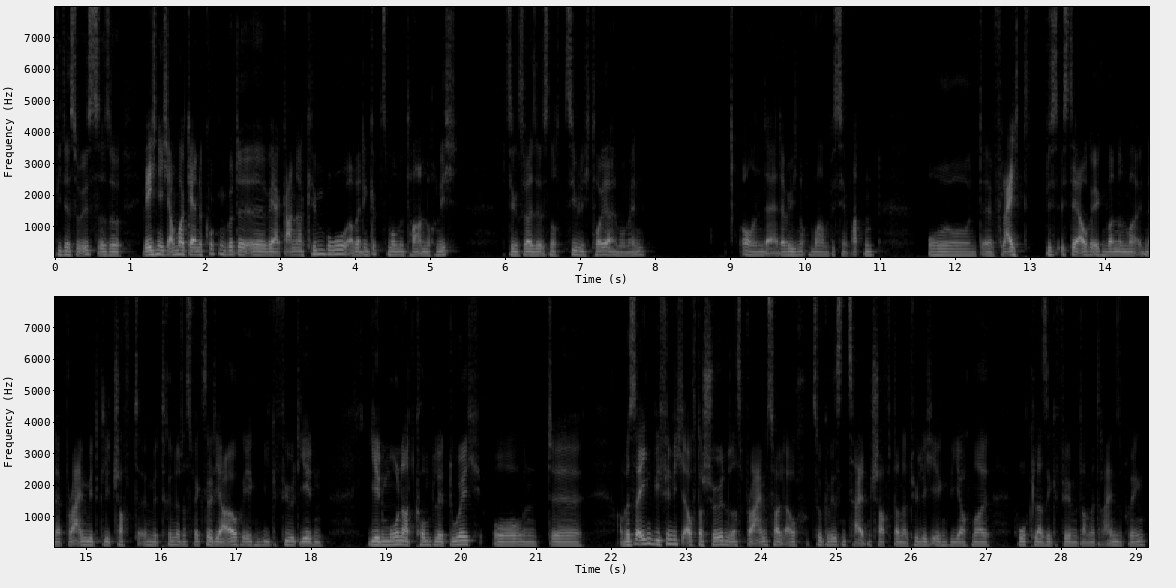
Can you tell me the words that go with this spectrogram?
wie das so ist. Also, wer ich nicht auch mal gerne gucken würde, äh, wäre Gunnar Kimbo, aber den gibt es momentan noch nicht. Beziehungsweise ist noch ziemlich teuer im Moment. Und äh, da will ich noch mal ein bisschen warten. Und äh, vielleicht ist der auch irgendwann dann mal in der Prime-Mitgliedschaft äh, mit drin. Das wechselt ja auch irgendwie gefühlt jeden, jeden Monat komplett durch. Und äh, aber es ist irgendwie, finde ich, auch das Schöne, dass Primes halt auch zu gewissen Zeiten schafft, dann natürlich irgendwie auch mal hochklassige Filme damit reinzubringen.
